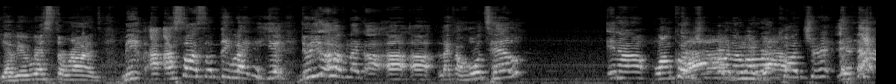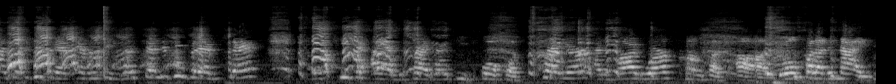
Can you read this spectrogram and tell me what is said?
You have your restaurant. Maybe I, I saw something like you, do you have like a, a, a like a hotel? in a one country, Ah, Jesus. country. Can't tell the people everything. Just tell the people them say, keep your eye on the prize and keep focused. Prayer and hard work conquers all. Don't follow the knife.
